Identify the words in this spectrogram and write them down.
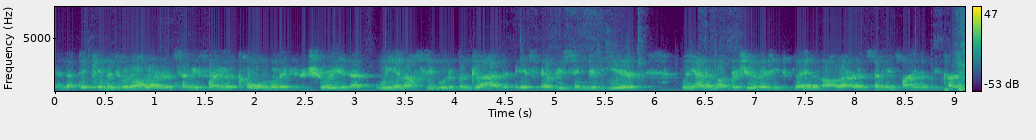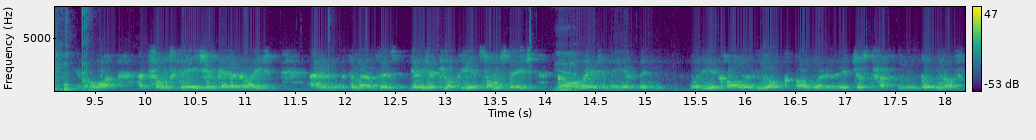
and that they came into an All Ireland semi final cold. But I can assure you that we in Offaly would have been glad if every single year we had an opportunity to play in an All Ireland semi final because you know what, at some stage you'll get it right. And the man says you'll get lucky at some stage. Yeah. Galway to me have been whether you call it luck or whether they just haven't been good enough.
